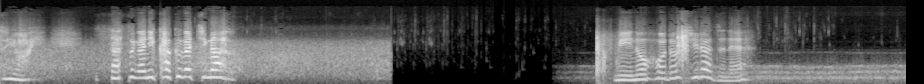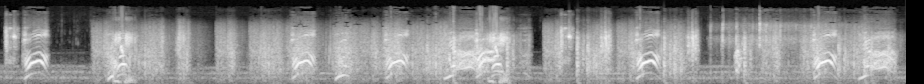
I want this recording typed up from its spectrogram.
強い。さすがに格が違う。身の程知らずねはっはっはっはっやっはいはっはっやっ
